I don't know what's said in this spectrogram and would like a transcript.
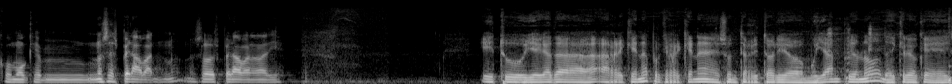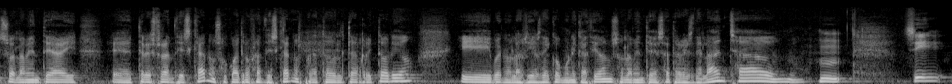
como que mm, no se esperaban, ¿no? No se lo esperaban a nadie. Y tu llegada a Requena, porque Requena es un territorio muy amplio, ¿no? De, creo que solamente hay eh, tres franciscanos o cuatro franciscanos para todo el territorio. Y bueno, las vías de comunicación solamente es a través de lancha. Mm. Sí.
